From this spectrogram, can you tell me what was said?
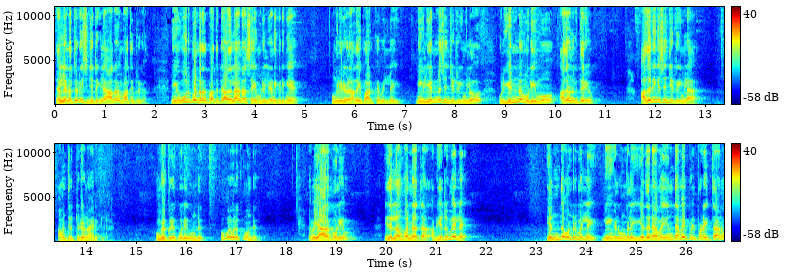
நல்லெண்ணத்தோடய செஞ்சுட்டு இருக்கீங்களே அதான் அவன் பார்த்துட்டு இருக்கான். நீங்கள் ஊர் பண்ணுறதை பார்த்துட்டு அதெல்லாம் நான் செய்ய முடியலன்னு நினைக்கிறீங்க. உங்கள் இறைவன் அதை பார்க்கவில்லை. நீங்கள் என்ன செஞ்சிட்ருக்கீங்களோ உங்களுக்கு என்ன முடியுமோ அது அவனுக்கு தெரியும். அதை நீங்கள் செஞ்சிட்ருக்கீங்களா அவன் திருப்தியுடையவனாக இருக்கின்றான். உங்களுக்குரிய கூலி உண்டு. ஒவ்வொருவருக்கும் உண்டு. நம்ம யாரை போலையும் இதெல்லாம் பண்ணாதான் அப்படி எதுவுமே இல்லை. எந்த ஒன்றும் இல்லை. நீங்கள் உங்களை எதன் அமை எந்த அமைப்பில் படைத்தானோ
